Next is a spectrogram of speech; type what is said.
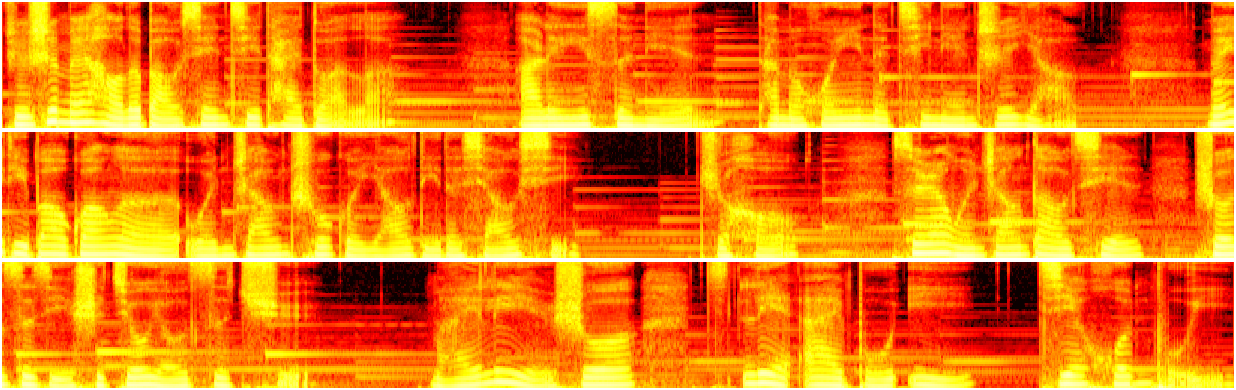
只是美好的保鲜期太短了。二零一四年，他们婚姻的七年之痒，媒体曝光了文章出轨姚笛的消息。之后，虽然文章道歉说自己是咎由自取，马伊琍也说恋爱不易，结婚不易，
